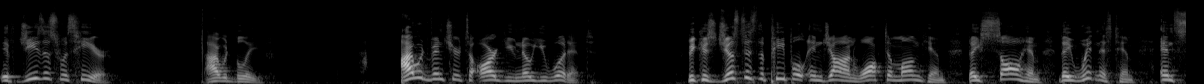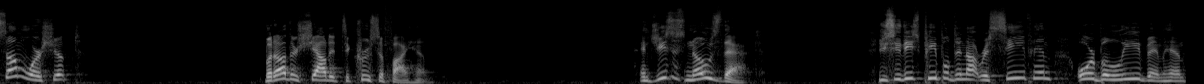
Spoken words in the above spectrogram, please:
if Jesus was here, I would believe. I would venture to argue, no, you wouldn't. Because just as the people in John walked among him, they saw him, they witnessed him, and some worshiped but others shouted to crucify him. And Jesus knows that. You see, these people did not receive him or believe in him.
